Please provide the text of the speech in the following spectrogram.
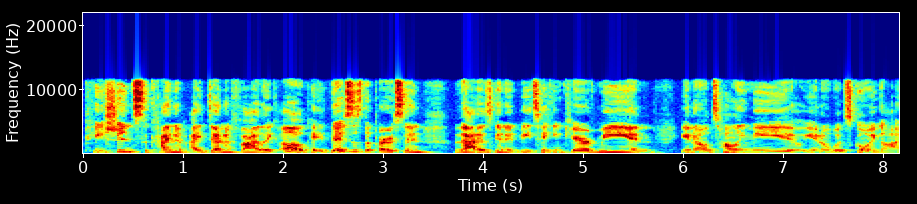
patients to kind of identify like oh okay this is the person that is going to be taking care of me and you know telling me you know what's going on.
